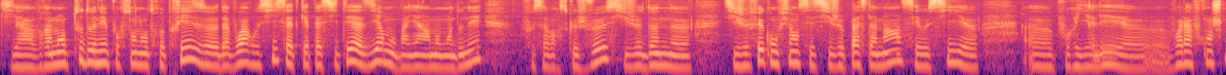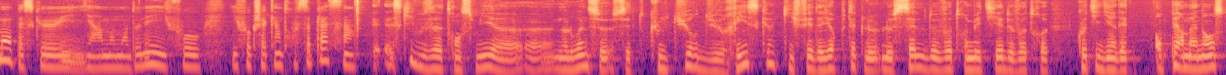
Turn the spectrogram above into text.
qui a vraiment tout donné pour son entreprise, euh, d'avoir aussi cette capacité à se dire, bon, ben, il y a un moment donné, il faut savoir ce que je veux. Si je donne, euh, si je fais confiance et si je passe la main, c'est aussi pour y aller, voilà, franchement, parce qu'il y a un moment donné, il faut, il faut que chacun trouve sa place. Est-ce qu'il vous a transmis, Nolwenn, cette culture du risque qui fait d'ailleurs peut-être le, le, sel de votre métier, de votre quotidien, d'être en permanence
